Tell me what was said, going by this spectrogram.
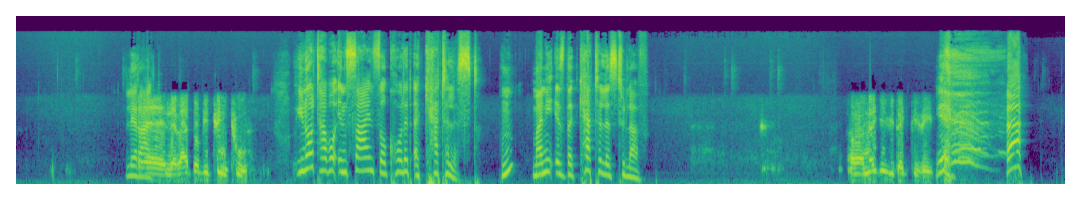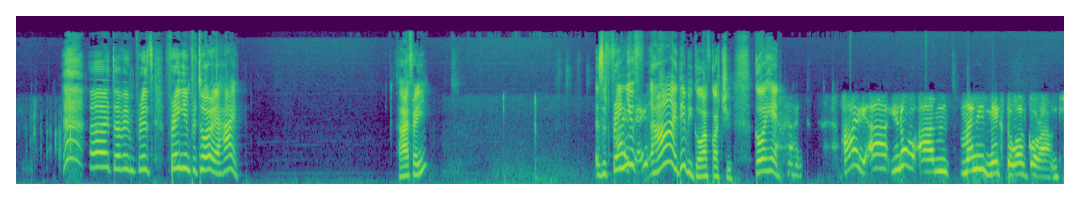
Lerato. eh, lerato between two. You know, Thabo, in science, they'll call it a catalyst. Hmm? Money is the catalyst to love. Oh, na ke bitsa activate. Ah, Prince. Frank in Pretoria, hi. Hi, Frank. Is it Frank? Hi, you? Hi, there we go. I've got you. Go ahead. Hi, uh, you know, um, money makes the world go round.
